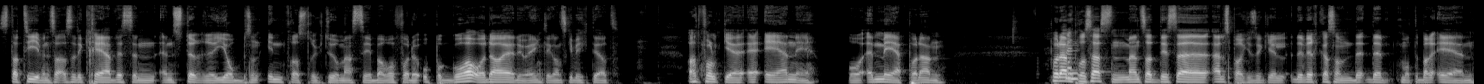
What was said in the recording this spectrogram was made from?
stativene. Altså det kreves en, en større jobb sånn infrastrukturmessig bare å få det opp og gå, og da er det jo egentlig ganske viktig at, at folk er, enig og er med på den på den Men- prosessen, mens at disse elsparkesykkel Det virker som det, det på en måte bare er en,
